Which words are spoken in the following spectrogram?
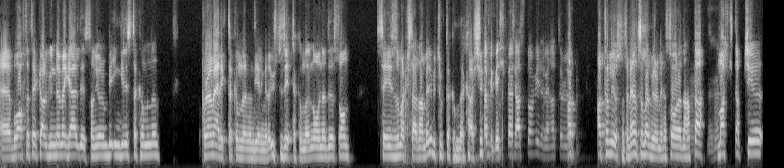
Ee, bu hafta tekrar gündeme geldi. Sanıyorum bir İngiliz takımının Premier Lig takımlarının diyelim ya da üst düzey takımlarının oynadığı son seyirsiz maçlardan beri bir Türk takımına karşı. Tabii Beşiktaş Aston Villa ben hatırlıyorum. Hat, hatırlıyorsun. Ben hatırlamıyorum. Mesela sonradan hatta hı hı. maç kitapçığı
